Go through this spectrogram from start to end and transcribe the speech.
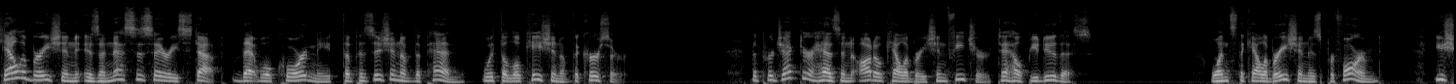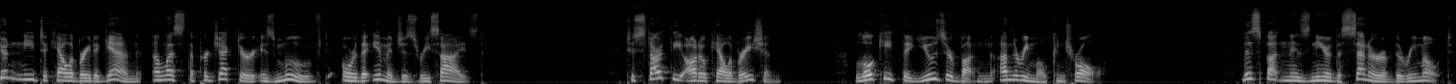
Calibration is a necessary step that will coordinate the position of the pen with the location of the cursor. The projector has an auto-calibration feature to help you do this. Once the calibration is performed, you shouldn't need to calibrate again unless the projector is moved or the image is resized. To start the auto-calibration, locate the User button on the remote control. This button is near the center of the remote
